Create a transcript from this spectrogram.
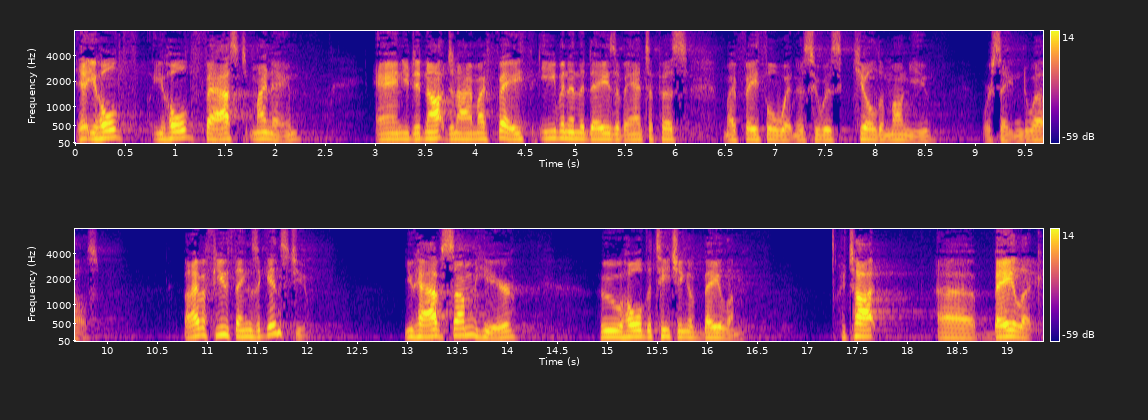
Yet you hold, you hold fast my name, and you did not deny my faith, even in the days of Antipas, my faithful witness, who was killed among you, where Satan dwells. But I have a few things against you. You have some here who hold the teaching of Balaam, who taught uh, Balak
